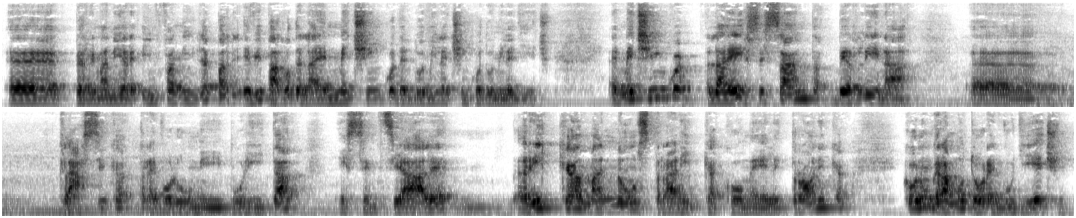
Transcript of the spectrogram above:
eh, per rimanere in famiglia, parli, e vi parlo della M5 del 2005-2010. M5, la E60, berlina eh, classica, tre volumi pulita, essenziale, ricca ma non straricca come elettronica, con un gran motore, il V10,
